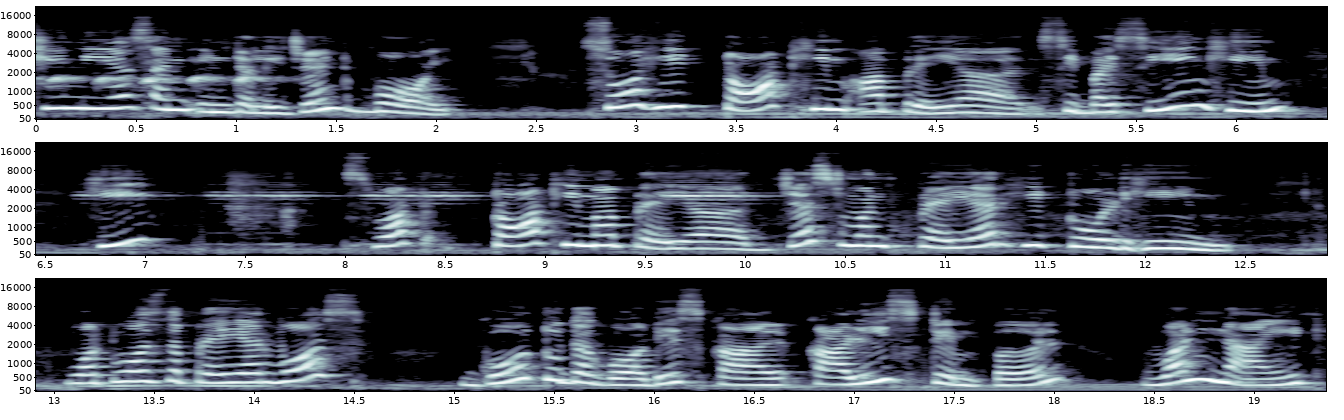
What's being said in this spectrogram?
genius and intelligent boy. So he taught him a prayer. See, by seeing him, he what taught him a prayer. Just one prayer he told him. What was the prayer was? Go to the goddess Kali's temple one night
